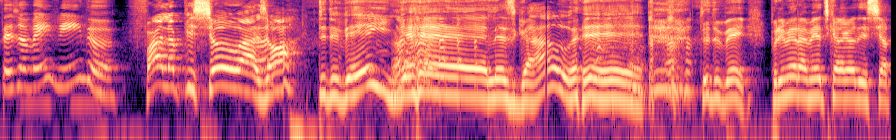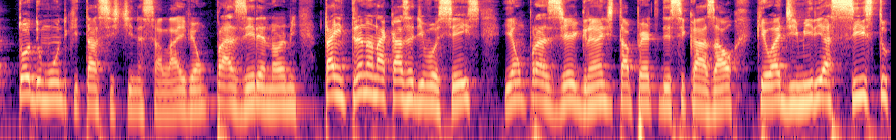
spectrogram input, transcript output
Seja bem-vindo. Fala pessoas, ó, tudo bem? É, legal? É. Tudo bem? Primeiramente quero agradecer a todo mundo que tá assistindo essa live, é um prazer enorme tá entrando na casa de vocês e é um prazer grande estar perto desse casal que eu admiro e assisto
